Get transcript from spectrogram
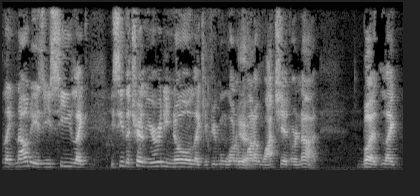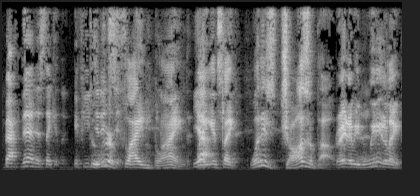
like nowadays you see like you see the trailer you already know like if you're gonna want to Yeah. want to watch it or not. But like back then it's like if you Dude, we didn't were see, flying blind. Yeah. Like, it's like, what is Jaws about, right? I mean, we need to like,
